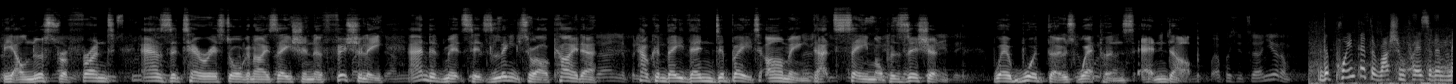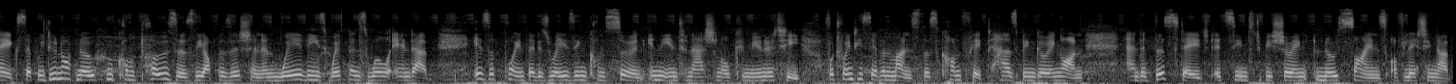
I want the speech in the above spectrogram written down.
the Al Nusra Front, as a terrorist organization officially and admits its link to Al Qaeda, how can they then debate arming that same opposition? Where would those weapons end up? The point that the Russian president makes that we do not know who composes the opposition and where these weapons will end up is a point that is raising concern in the international community. For 27 months, this conflict has been going on, and at this stage, it seems to be showing no signs of letting up.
